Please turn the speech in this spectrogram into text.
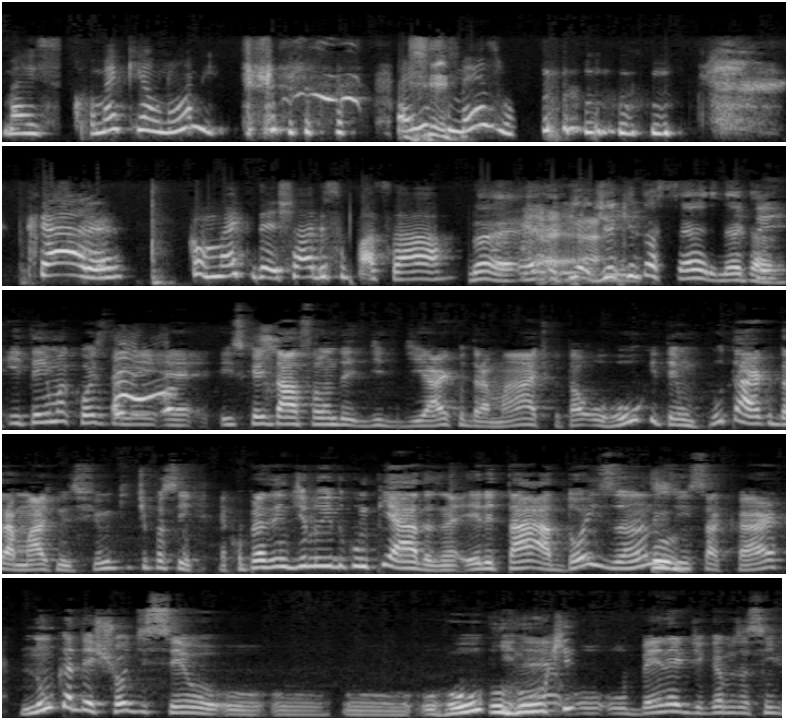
mas como é que é o nome? é isso mesmo? Cara, como é que deixaram isso passar? Não, é, é piadinha quinta série, né, E cara? tem, e tem uma coisa também, é, isso que a gente tava falando de, de- arco dramático e tal. O Hulk tem um puta arco dramático nesse filme que, tipo assim, é completamente diluído com piadas, né? Ele tá há dois anos Sim. em sacar, nunca deixou de ser o, o, o, o, o Hulk, O né? Hulk. O, o Banner, digamos assim,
